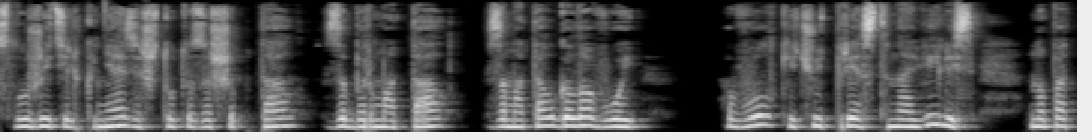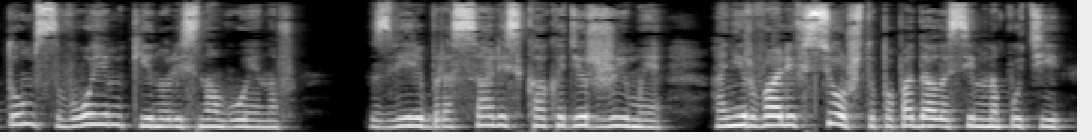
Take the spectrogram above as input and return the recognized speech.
Служитель князя что-то зашептал, забормотал, замотал головой. Волки чуть приостановились, но потом с воем кинулись на воинов. Звери бросались, как одержимые. Они рвали все, что попадалось им на пути.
